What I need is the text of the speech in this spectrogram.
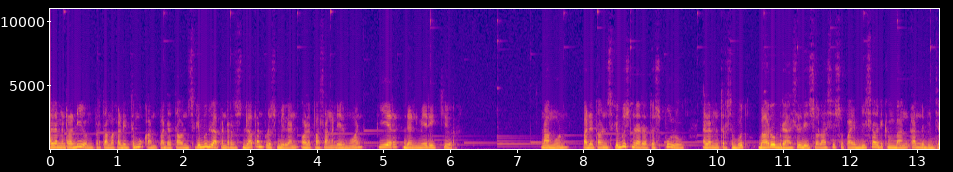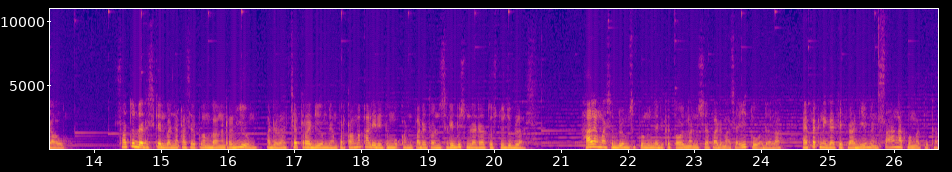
Elemen radium pertama kali ditemukan pada tahun 1889 oleh pasangan ilmuwan Pierre dan Marie Curie. Namun, pada tahun 1910, elemen tersebut baru berhasil diisolasi supaya bisa dikembangkan lebih jauh. Satu dari sekian banyak hasil pengembangan radium adalah cat radium yang pertama kali ditemukan pada tahun 1917. Hal yang masih belum sepenuhnya diketahui manusia pada masa itu adalah efek negatif radium yang sangat mematikan.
